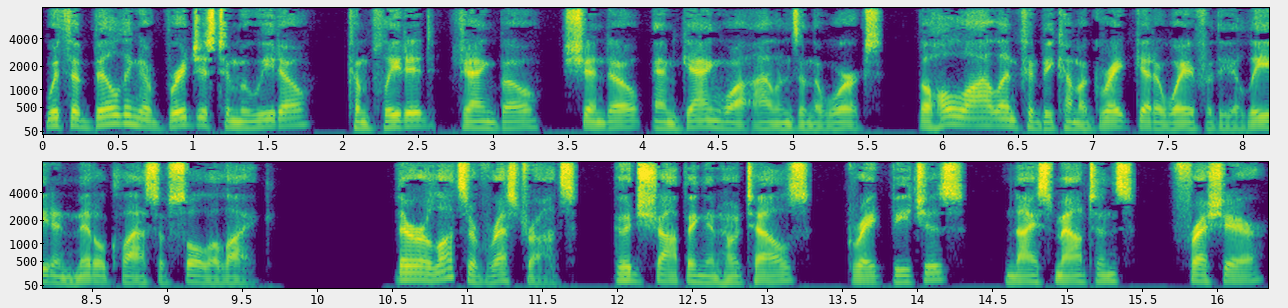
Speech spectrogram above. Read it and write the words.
With the building of bridges to Muido, completed, Jangbo, Shindo, and Ganghwa Islands in the works, the whole island could become a great getaway for the elite and middle class of Seoul alike. There are lots of restaurants, good shopping and hotels, great beaches, nice mountains, fresh air,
